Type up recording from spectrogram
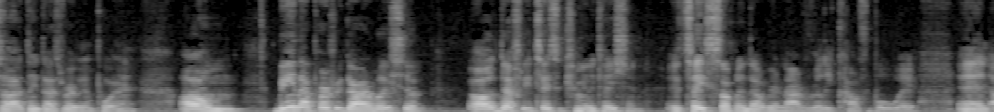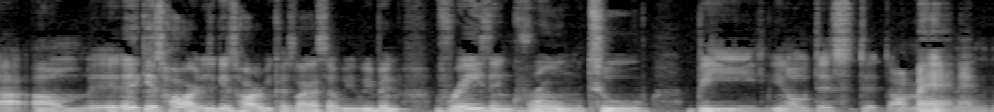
So I think that's very important. Um, being that perfect guy in a relationship uh, definitely takes communication it takes something that we're not really comfortable with, and I, um, it, it gets hard. It gets hard because, like I said, we we've been raised and groomed to be, you know, this, this a man, and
